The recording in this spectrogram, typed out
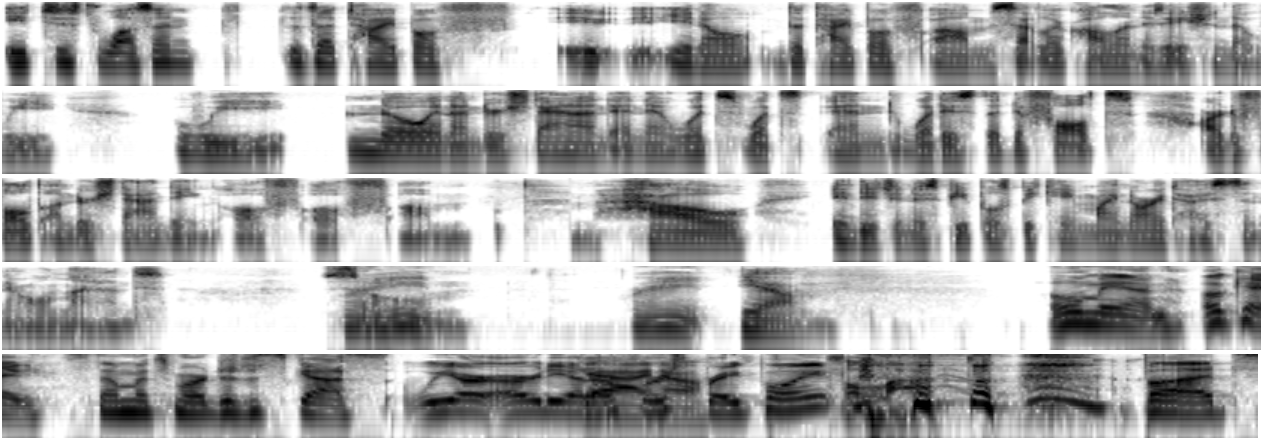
it just wasn't the type of you know the type of um, settler colonization that we we know and understand and what's what's and what is the default our default understanding of of um, how indigenous peoples became minoritized in their own lands so right, right. yeah Oh man. Okay. So much more to discuss. We are already at yeah, our first break point. It's a lot. but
